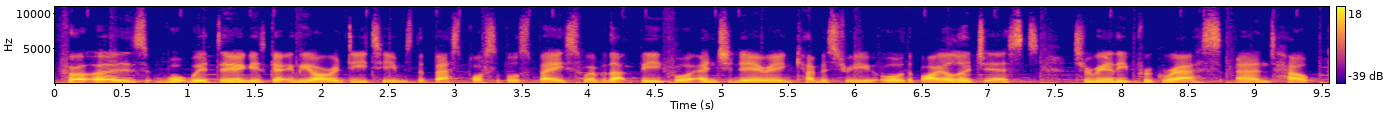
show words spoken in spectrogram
for us, what we're doing is getting the R&D teams the best possible space, whether that be for engineering, chemistry or the biologists to really progress and help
